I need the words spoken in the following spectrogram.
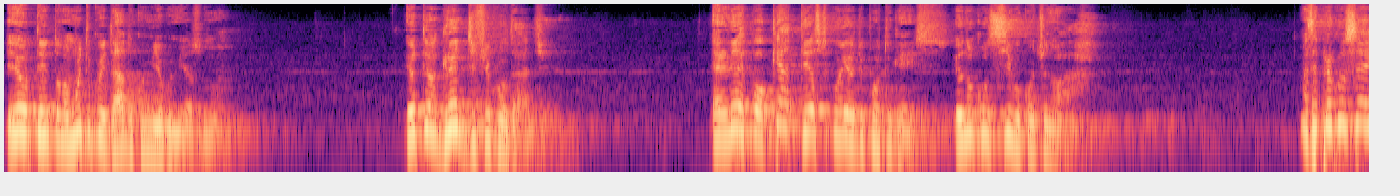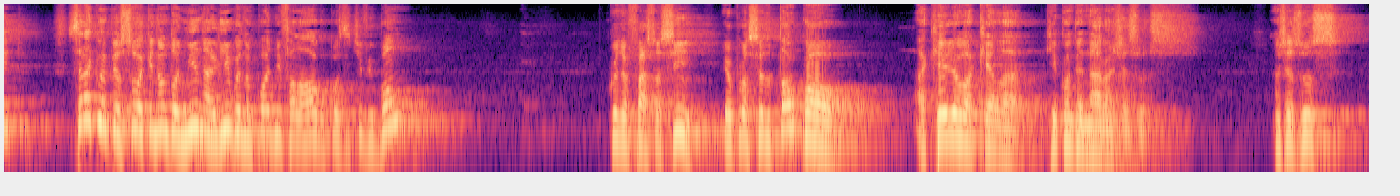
Eu tenho que tomar muito cuidado comigo mesmo. Eu tenho uma grande dificuldade é ler qualquer texto com erro de português. Eu não consigo continuar. Mas é preconceito. Será que uma pessoa que não domina a língua não pode me falar algo positivo e bom? Quando eu faço assim, eu procedo tal qual aquele ou aquela que condenaram a Jesus. Mas Jesus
